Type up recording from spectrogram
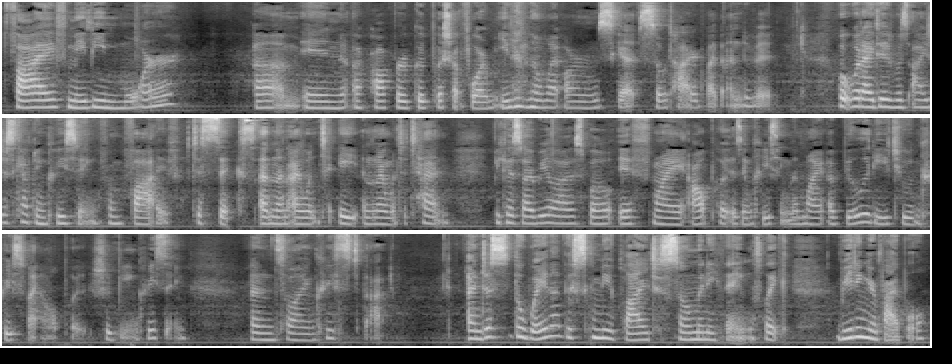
five, maybe more, um, in a proper good push up form, even though my arms get so tired by the end of it. But what I did was I just kept increasing from five to six, and then I went to eight, and then I went to 10 because I realized, well, if my output is increasing, then my ability to increase my output should be increasing. And so I increased that. And just the way that this can be applied to so many things, like reading your Bible.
